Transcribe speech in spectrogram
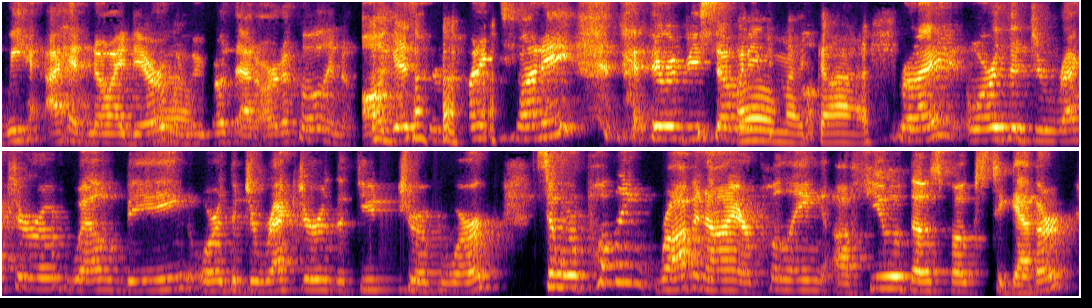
We I had no idea wow. when we wrote that article in August of 2020 that there would be so many. Oh people, my gosh! Right, or the director of well-being, or the director of the future of work. So we're pulling. Rob and I are pulling a few of those folks together,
